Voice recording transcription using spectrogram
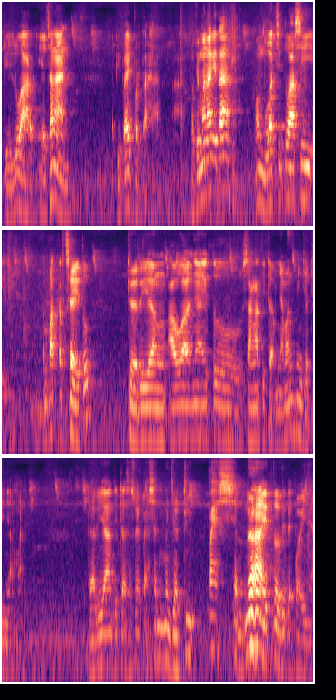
di luar ya jangan. Lebih baik bertahan. Nah, bagaimana kita membuat situasi tempat kerja itu dari yang awalnya itu sangat tidak nyaman menjadi nyaman. Dari yang tidak sesuai passion menjadi passion. Nah itu titik poinnya.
